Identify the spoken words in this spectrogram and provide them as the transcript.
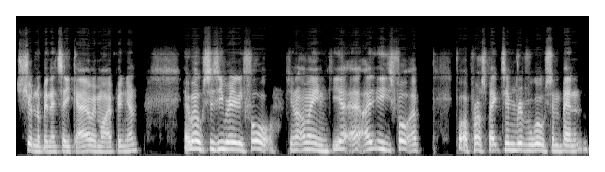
shouldn't have been a TKO in my opinion who else has he really fought? Do you know what I mean? Yeah, he's fought a fought a prospect in River Wilson Bent,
